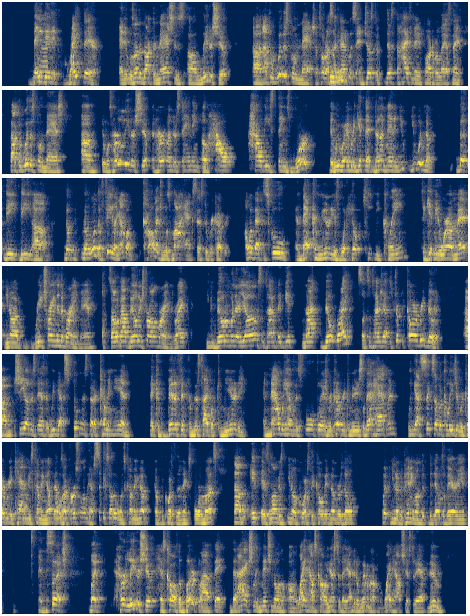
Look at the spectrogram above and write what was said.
They wow. did it right there, and it was under Dr. Nash's uh, leadership. Uh, Dr. Witherspoon Nash. I told her I, said, mm-hmm. I gotta quit saying just the, just the hyphenated part of her last name. Dr. Witherspoon Nash um, it was her leadership and her understanding of how how these things work that we were able to get that done, man. And you you wouldn't have the the the um the number one the feeling. I'm a college was my access to recovery. I went back to school, and that community is what helped keep me clean to get me to where I'm at. You know, I retrained in the brain, man. It's all about building strong brains, right? You can build them when they're young. Sometimes they get not built right, so sometimes you have to strip the car and rebuild it. Um, she understands that we've got students that are coming in that could benefit from this type of community. And now we have this full fledged recovery community. So that happened. We've got six other collegiate recovery academies coming up. That was our first one. We have six other ones coming up over the course of the next four months. Um, as long as, you know, of course, the COVID numbers don't, you know, depending on the, the Delta variant and such. But her leadership has caused a butterfly effect that I actually mentioned on, the, on a White House call yesterday. I did a webinar for the White House yesterday afternoon.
